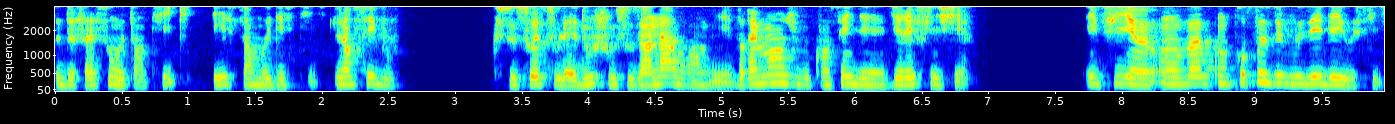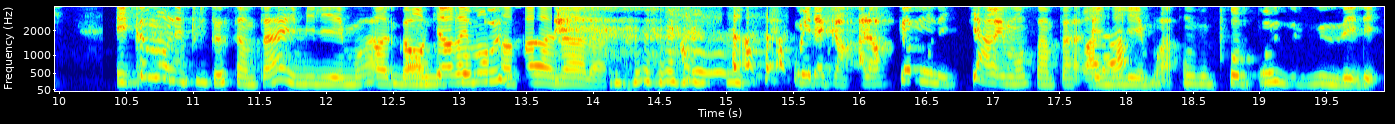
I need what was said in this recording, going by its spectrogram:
de façon authentique et sans modestie. Lancez-vous, que ce soit sous la douche ou sous un arbre, hein, mais vraiment, je vous conseille d'y réfléchir. Et puis, euh, on va, on propose de vous aider aussi. Et comme on est plutôt sympa, Émilie et moi, ah, bah, on carrément sympa, Anna là. oui, d'accord. Alors, comme on est carrément sympa, Émilie et moi, on vous propose de vous aider.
